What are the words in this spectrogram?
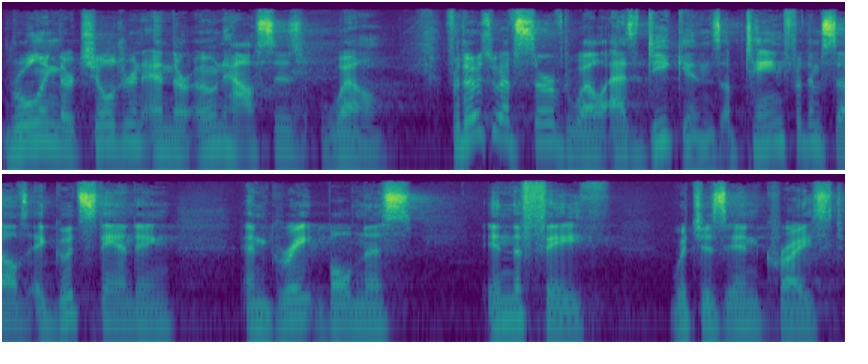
ruling their children and their own houses well. For those who have served well as deacons obtained for themselves a good standing and great boldness in the faith which is in Christ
